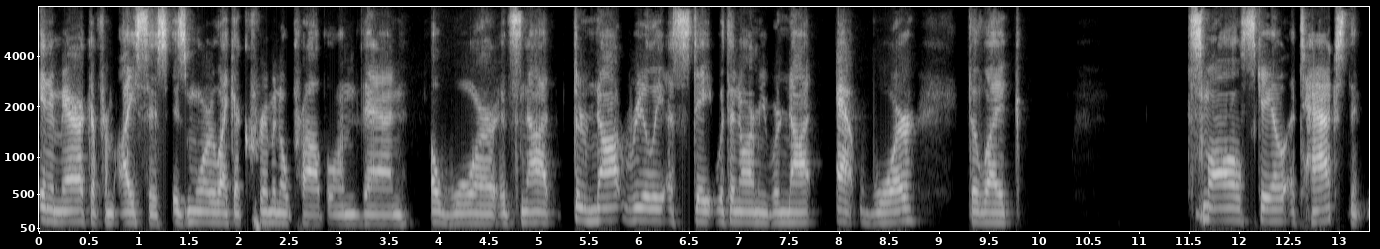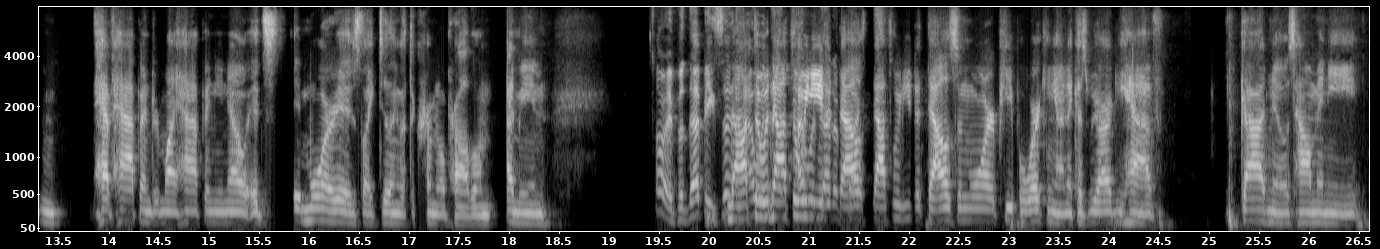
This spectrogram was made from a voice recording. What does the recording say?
in America from ISIS is more like a criminal problem than a war. It's not, they're not really a state with an army. We're not at war. The like small scale attacks that have happened or might happen, you know, it's, it more is like dealing with the criminal problem. I mean, all right, but that being said, not that, not that we need a thousand, not that we need a thousand more people working on it because we already have, God knows how many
